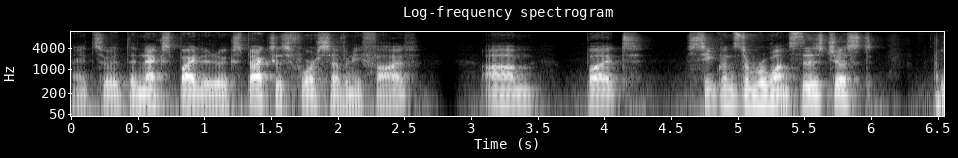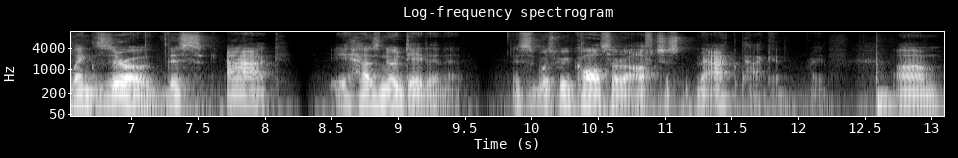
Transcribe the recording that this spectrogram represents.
Right, so the next byte to expect is 475. Um, but sequence number one, so this is just length zero. This ACK, it has no data in it. This is what we call sort of off just an ACK packet, right? Um,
